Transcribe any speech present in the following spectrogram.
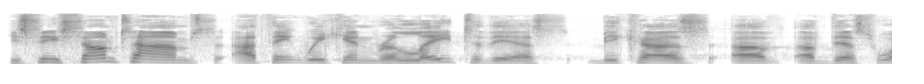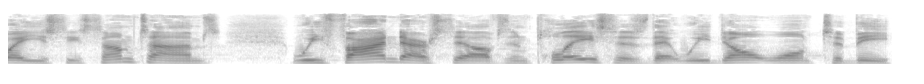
You see, sometimes I think we can relate to this because of, of this way. You see, sometimes we find ourselves in places that we don't want to be.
